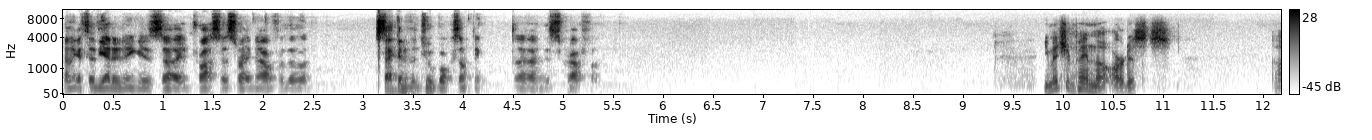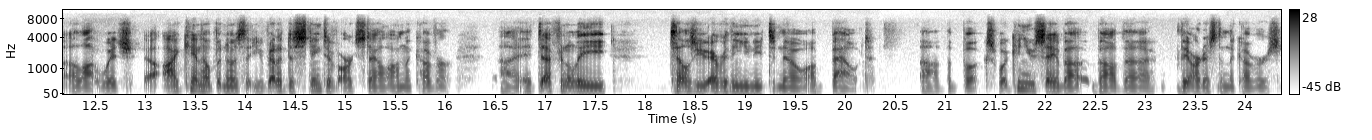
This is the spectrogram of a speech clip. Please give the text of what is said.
and like I said, the editing is uh, in process right now for the second of the two books. Something uh, this crowdfund. You mentioned paying the artists uh, a lot, which I can't help but notice that you've got a distinctive art style on the cover. Uh, it definitely tells you everything you need to know about uh, the books. What can you say about about the the artist and the covers?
